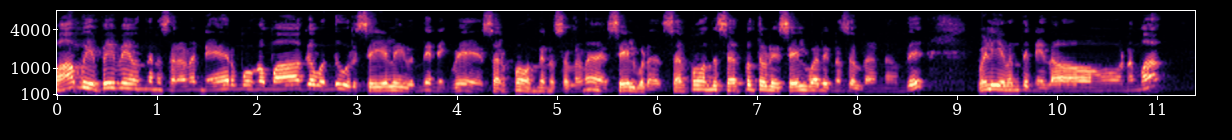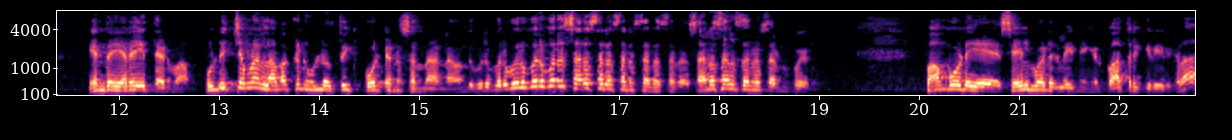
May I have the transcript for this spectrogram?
பாம்பு எப்பயுமே வந்து என்ன சொல்லணும் நேர்முகமாக வந்து ஒரு செயலை வந்து என்னைக்குமே சர்ப்பம் வந்து என்ன சொல்லணும் செயல்படாது. சர்ப்பம் வந்து சர்ப்பத்துடைய செயல்பாடு என்ன சொல்றான்னா வந்து வெளியே வந்து நிதானமா எந்த இறையும் தேடுவான் பிடிச்சோம்னா லவக்குன்னு உள்ள தூக்கி போட்டேன்னு சொன்னான்னா வந்து ஒரு ஒரு ஒரு ஒரு ஒரு சர சர சர சர சர சர சர சர சரன்னு போயிடும் பாம்போடைய செயல்பாடுகளை நீங்கள் பார்த்திருக்கிறீர்களா?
